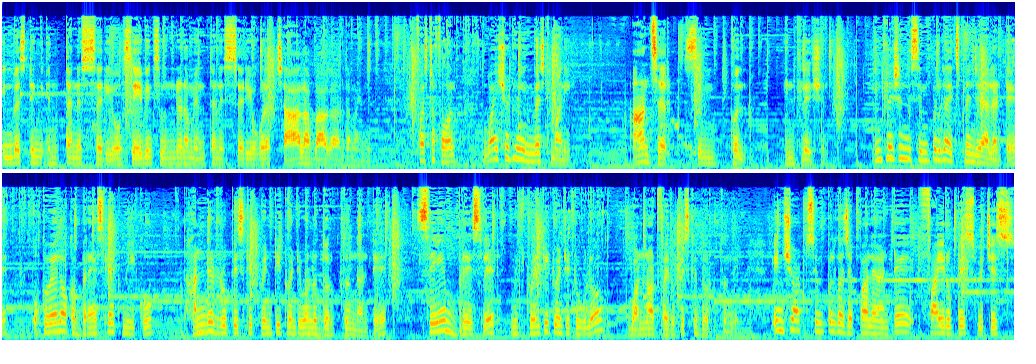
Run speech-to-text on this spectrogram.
ఇన్వెస్టింగ్ ఎంత నెసరియో సేవింగ్స్ ఉండడం ఎంత నెసరియో కూడా చాలా బాగా అర్థమైంది. First of all why should we invest money answer simple inflation ఇన్ఫ్లేషన్ని సింపుల్గా ఎక్స్ప్లెయిన్ చేయాలంటే ఒకవేళ ఒక బ్రేస్లెట్ మీకు హండ్రెడ్ రూపీస్కి ట్వంటీ ట్వంటీ వన్లో దొరుకుతుందంటే సేమ్ బ్రేస్లెట్ మీకు ట్వంటీ ట్వంటీ టూలో వన్ నాట్ ఫైవ్ రూపీస్కి దొరుకుతుంది. ఇన్ షార్ట్ సింపుల్గా చెప్పాలి అంటే five rupees which is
